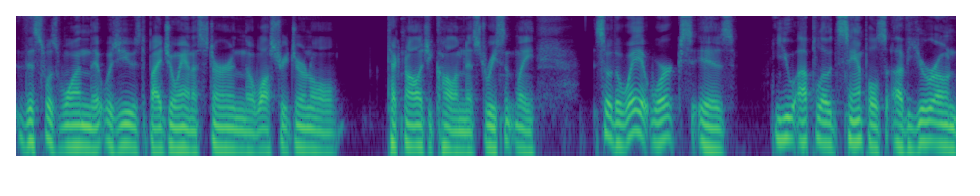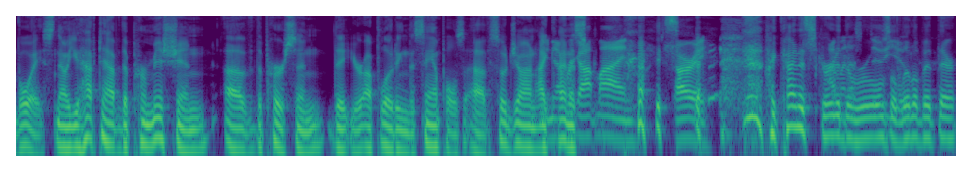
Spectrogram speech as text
this was one that was used by Joanna Stern, the Wall Street Journal technology columnist recently. So the way it works is you upload samples of your own voice. Now you have to have the permission of the person that you're uploading the samples of. So John, I kind of got mine. Sorry. I kind of skirted the rules a little bit there.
